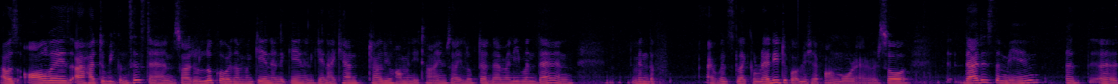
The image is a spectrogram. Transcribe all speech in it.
I was always I had to be consistent, so I had to look over them again and again and again. I can't tell you how many times I looked at them, and even then, when the I was like ready to publish, I found more errors. So that is the main uh, uh,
